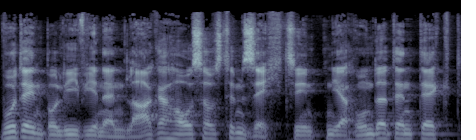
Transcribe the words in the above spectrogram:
wurde in Bolivien ein Lagerhaus aus dem 16. Jahrhundert entdeckt,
